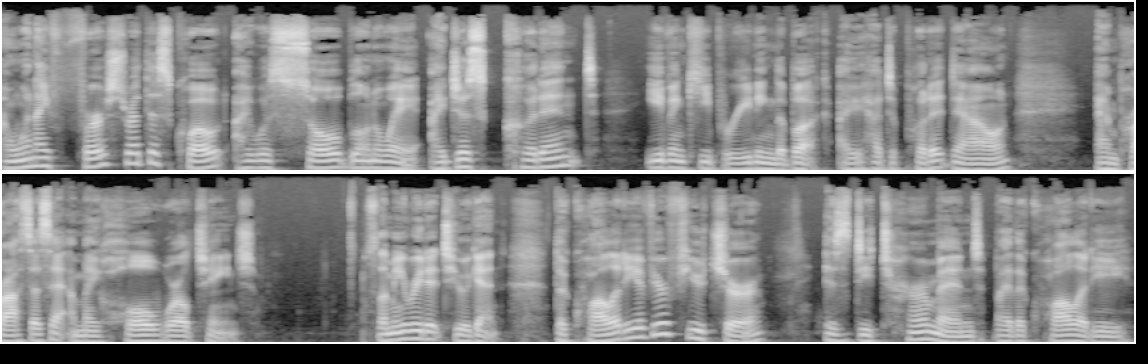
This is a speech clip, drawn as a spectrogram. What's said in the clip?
And when I first read this quote, I was so blown away. I just couldn't even keep reading the book. I had to put it down and process it, and my whole world changed. So let me read it to you again. The quality of your future is determined by the quality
